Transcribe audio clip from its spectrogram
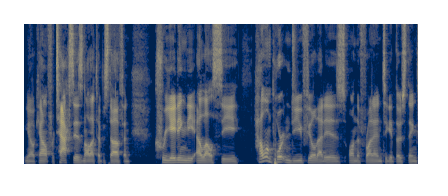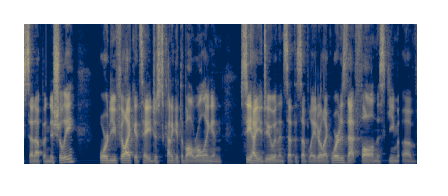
you know account for taxes and all that type of stuff and creating the llc how important do you feel that is on the front end to get those things set up initially? Or do you feel like it's hey just kind of get the ball rolling and see how you do and then set this up later? Like where does that fall in the scheme of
